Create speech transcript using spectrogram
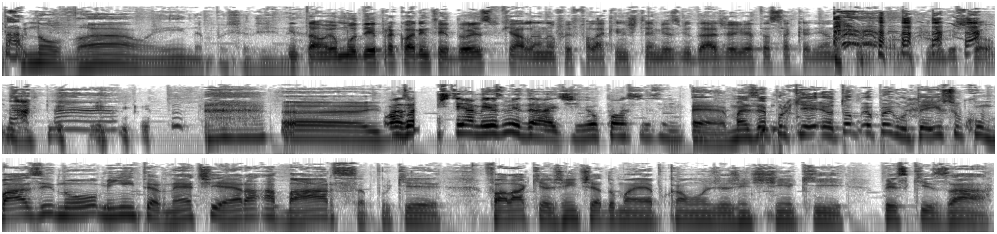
tá novão ainda, poxa vida. Então, eu mudei pra 42 porque a Lana foi falar que a gente tem a mesma idade, eu ia estar sacaneando com ela. Eu... Mas a gente tem a mesma idade, eu posso dizer. É, mas é porque eu, tô- eu perguntei isso com base no minha internet era a Barça, porque falar que a gente é de uma época onde a gente tinha que pesquisar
